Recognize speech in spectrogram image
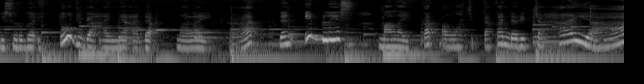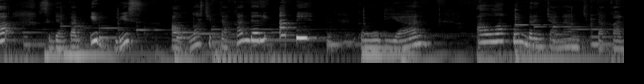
Di surga itu juga hanya ada malaikat dan iblis. Malaikat Allah ciptakan dari cahaya, sedangkan iblis Allah ciptakan dari api. Kemudian Allah pun berencana menciptakan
